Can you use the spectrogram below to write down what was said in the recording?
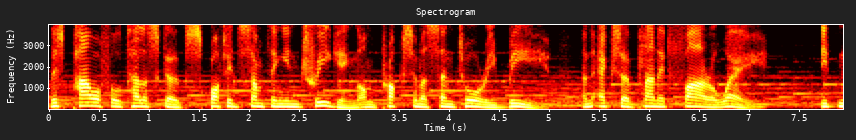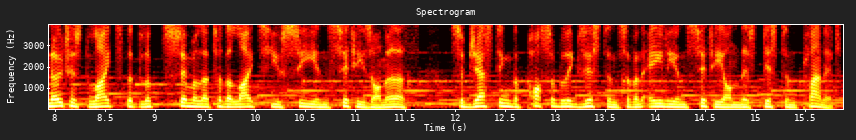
this powerful telescope spotted something intriguing on Proxima Centauri b, an exoplanet far away. It noticed lights that looked similar to the lights you see in cities on Earth, suggesting the possible existence of an alien city on this distant planet.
